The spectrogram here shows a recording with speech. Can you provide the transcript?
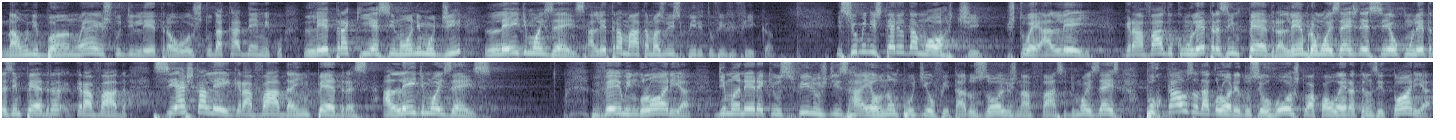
na Uniban, não é estudo de letra ou estudo acadêmico. Letra aqui é sinônimo de lei de Moisés. A letra mata, mas o espírito vivifica. E se o ministério da morte, isto é, a lei, gravado com letras em pedra, lembram, Moisés desceu com letras em pedra gravada. Se esta lei gravada em pedras, a lei de Moisés, veio em glória, de maneira que os filhos de Israel não podiam fitar os olhos na face de Moisés, por causa da glória do seu rosto, a qual era transitória,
